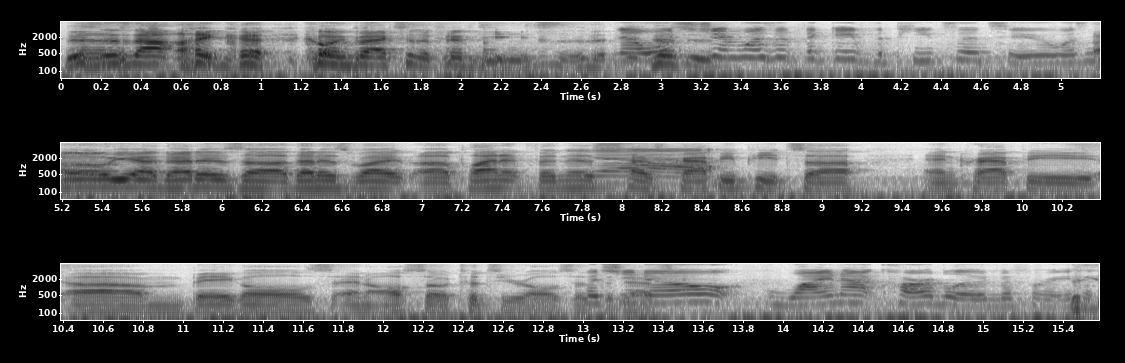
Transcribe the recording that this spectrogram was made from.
this Yeah. is not like uh, going back to the '50s. now, This which is- gym was it that gave the pizza too? Wasn't Oh it? yeah, that is uh, that is why uh, Planet Fitness has crappy pizza and crappy um, bagels and also Tootsie Rolls at But the you desk. know, why not carb load before you hit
